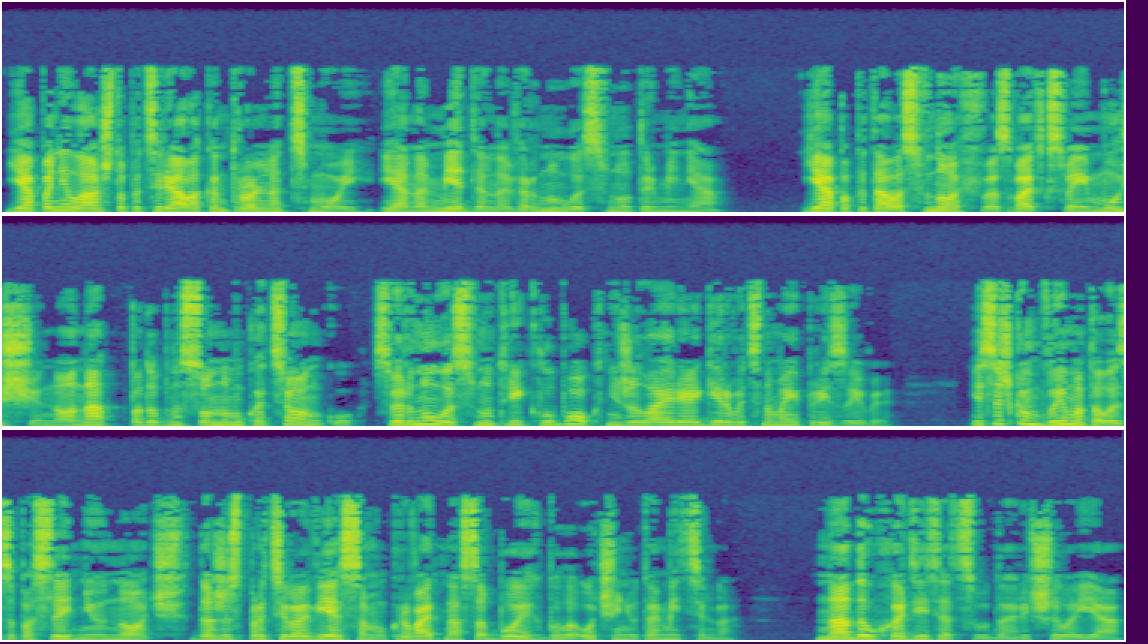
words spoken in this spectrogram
Я поняла, что потеряла контроль над тьмой, и она медленно вернулась внутрь меня. Я попыталась вновь возвать к своей мощи, но она, подобно сонному котенку, свернулась внутри клубок, не желая реагировать на мои призывы. Я слишком вымоталась за последнюю ночь. Даже с противовесом укрывать нас обоих было очень утомительно. «Надо уходить отсюда», — решила я.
